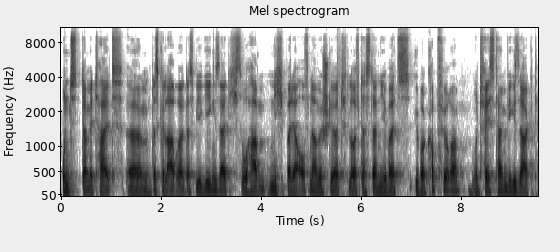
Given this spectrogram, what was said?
und damit halt ähm, das Gelaber, das wir gegenseitig so haben, nicht bei der Aufnahme stört, läuft das dann jeweils über Kopfhörer und FaceTime, wie gesagt.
